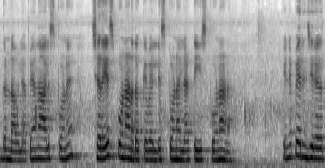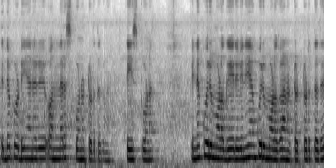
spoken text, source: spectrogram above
ഇതുണ്ടാവില്ല. അപ്പോൾ ഞാൻ നാല് സ്പൂണ് ചെറിയ സ്പൂണാണ് ഇതൊക്കെ വലിയ സ്പൂണല്ല ടീസ്പൂണാണ് പിന്നെ പെരിഞ്ജീരകത്തിന്റെ പൊടി ഞാനൊരു ഒന്നര സ്പൂൺ ഇട്ട് കൊടുത്തിക്കണം ടീസ്പൂണ് പിന്നെ കുരുമുളക് എരിവിന് ഞാൻ കുരുമുളകാണ് ഇട്ട് ഇട്ടെടുത്തത്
